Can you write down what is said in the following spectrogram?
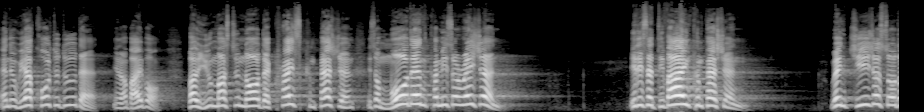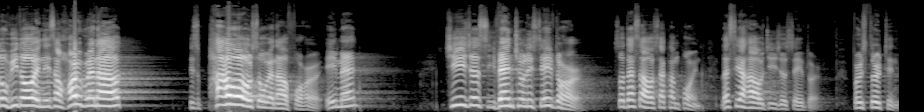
And we are called to do that, you know, Bible. But you must know that Christ's compassion is a more than commiseration. It is a divine compassion. When Jesus saw the widow and his heart went out, his power also went out for her. Amen. Jesus eventually saved her. So that's our second point. Let's see how Jesus saved her. Verse 13.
